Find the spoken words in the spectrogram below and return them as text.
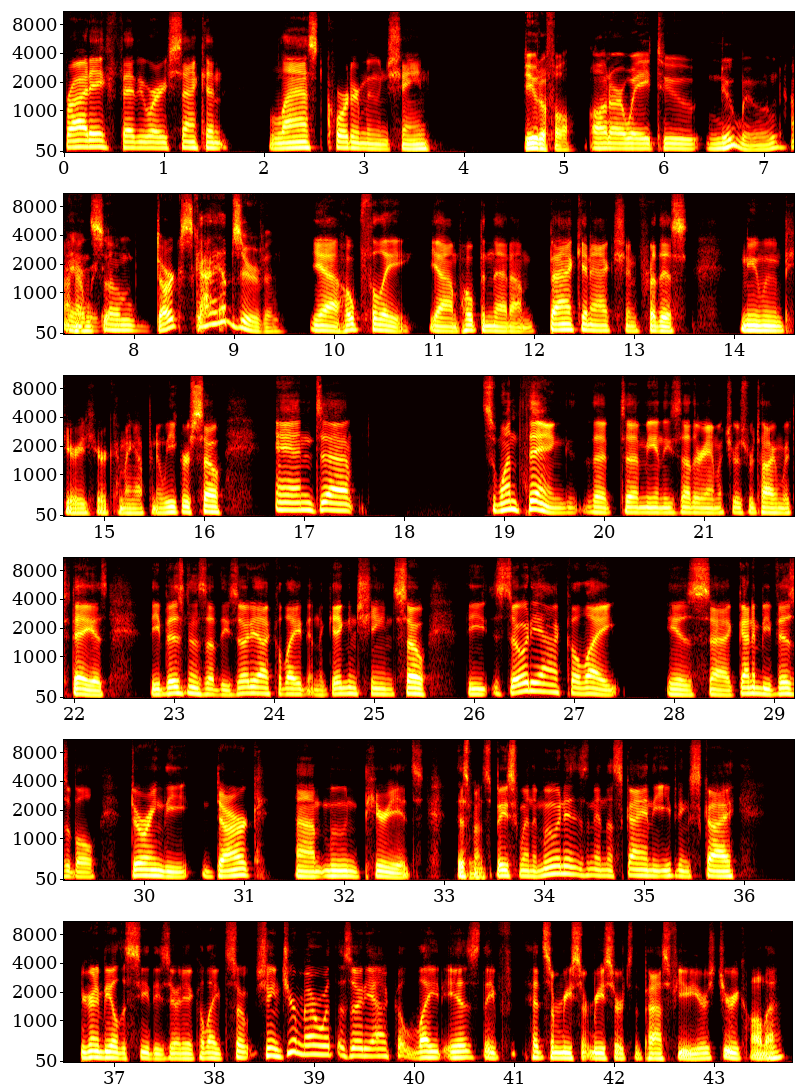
Friday, February 2nd, last quarter moon, Shane, beautiful on our way to new moon on and way to. some dark sky observing Yeah, hopefully. Yeah, I'm hoping that I'm back in action for this new moon period here coming up in a week or so. And uh, So one thing that uh, me and these other amateurs were talking about today is the business of the zodiacal light and the Gegenschein. So the zodiacal light is uh, going to be visible during the dark um, moon periods this Mhm. month. So basically, when the moon isn't in the sky in the evening sky, you're going to be able to see the zodiacal light. So Shane, do you remember what the zodiacal light is? They've had some recent research in the past few years. Do you recall that?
